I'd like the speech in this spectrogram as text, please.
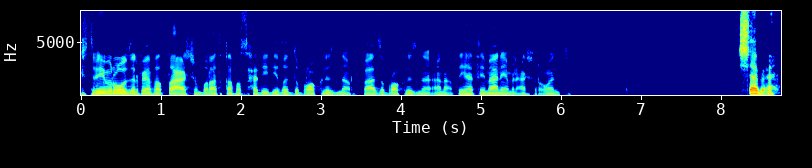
Extreme Rules 2013 مباراة قفص حديدي ضد بروك ليزنر. فاز بروك ليزنر. أنا أعطيها ثمانية من عشرة. وأنت؟ سبعة.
